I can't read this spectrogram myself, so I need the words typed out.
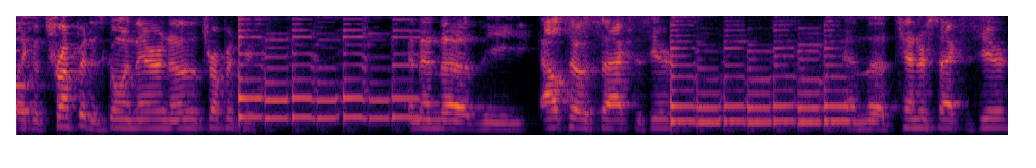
like the trumpet is going there, and another trumpet, and then the the alto sax is here, and the tenor sax is here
